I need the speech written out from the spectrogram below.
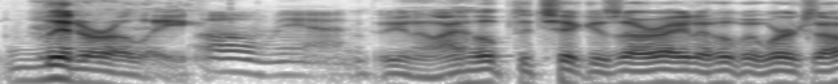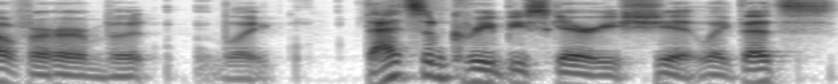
literally. oh man. you know, I hope the chick is all right. I hope it works out for her. But like, that's some creepy, scary shit. Like that's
